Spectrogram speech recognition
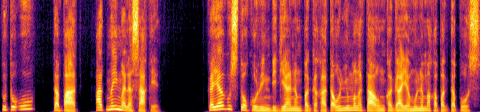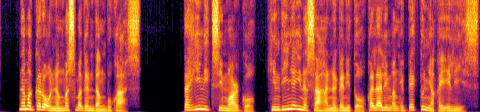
totoo, tapat, at may malasakit. Kaya gusto ko ring bigyan ng pagkakataon yung mga taong kagaya mo na makapagtapos, na magkaroon ng mas magandang bukas. Tahimik si Marco, hindi niya inasahan na ganito kalalim ang epekto niya kay Elise.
